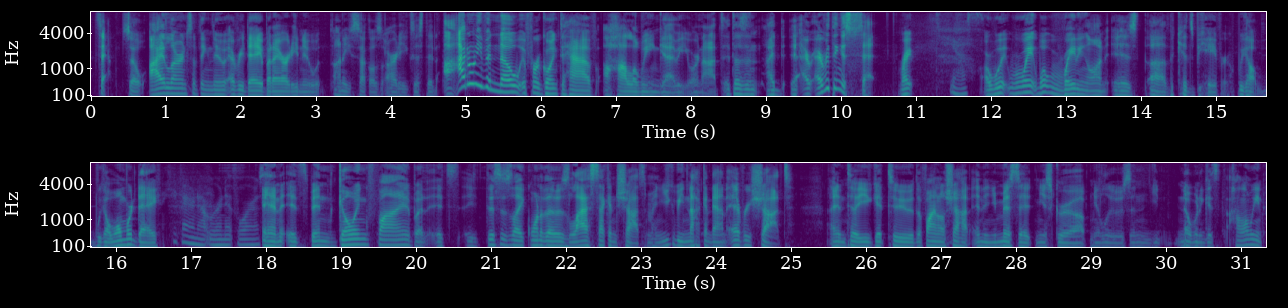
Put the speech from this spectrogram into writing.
so, yeah. So I learned something new every day, but I already knew honeysuckles already existed. I, I don't even know if we're going to have a Halloween Gabby or not. It doesn't. I everything is set, right? Yes. Or we, we're wait. What we're waiting on is uh, the kids' behavior. We got we got one more day, He better not ruin it for us. and it's been going fine. But it's it, this is like one of those last second shots, man. You could be knocking down every shot until you get to the final shot, and then you miss it, and you screw up, and you lose, and you, nobody gets Halloween.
